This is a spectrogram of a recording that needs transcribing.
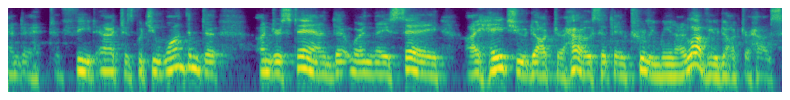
and to, to, feed actors. But you want them to understand that when they say "I hate you, Doctor House," that they truly mean "I love you, Doctor House."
